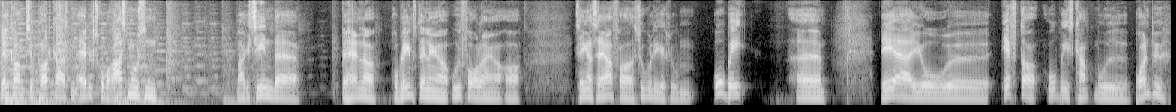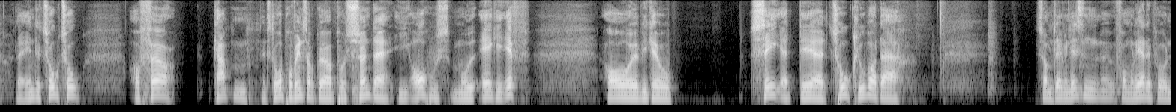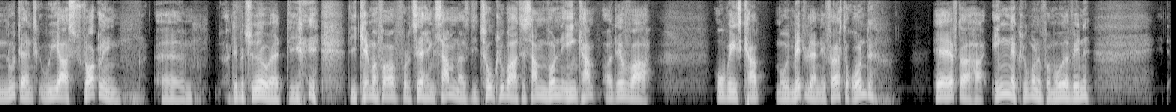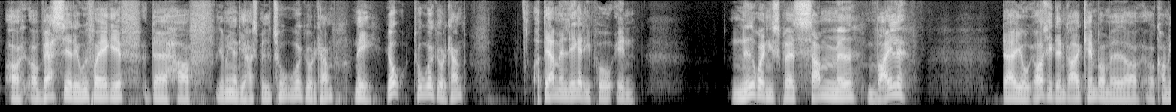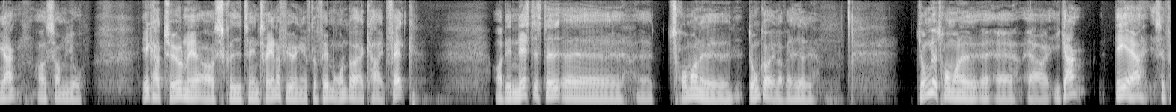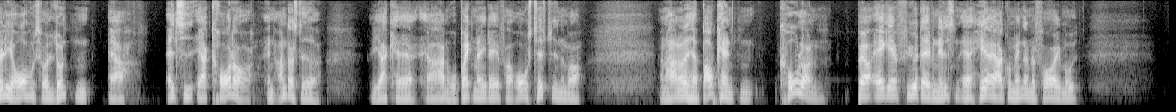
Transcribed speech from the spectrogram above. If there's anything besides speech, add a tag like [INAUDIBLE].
Velkommen til podcasten Appeltrup og Rasmussen. Magasinet, der behandler problemstillinger, udfordringer og ting og sager fra Superliga-klubben OB. Øh, det er jo øh, efter OB's kamp mod Brøndby, der endte 2-2, og før kampen, den store provinsopgør på søndag i Aarhus mod AGF. Og øh, vi kan jo se, at det er to klubber, der som David Nielsen øh, formulerer det på nudansk, we are struggling. Øh, og det betyder jo, at de, [LAUGHS] de kæmper for at få det til at hænge sammen. Altså, de to klubber har til sammen vundet en kamp, og det var OB's kamp mod Midtjylland i første runde. Herefter har ingen af klubberne formået at vinde. Og, og værst ser det ud for AGF, der har, jeg mener, de har spillet to uafgjorte kamp. Nej, jo, to uafgjorte kamp. Og dermed ligger de på en nedrykningsplads sammen med Vejle, der jo også i den grad kæmper med at, at komme i gang, og som jo ikke har tøvet med at skride til en trænerfyring efter fem runder af Karit Falk. Og det næste sted, øh, øh trommerne dunker, eller hvad hedder det, jungletrommerne øh, er, er i gang, det er selvfølgelig i Aarhus, hvor Lunden er altid er kortere end andre steder. Jeg, kan, jeg har en rubrik med i dag fra Aarhus Stiftstiden, hvor man har noget her bagkanten, kolon, bør AGF fyre David Nielsen? Er, her er argumenterne for og imod.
